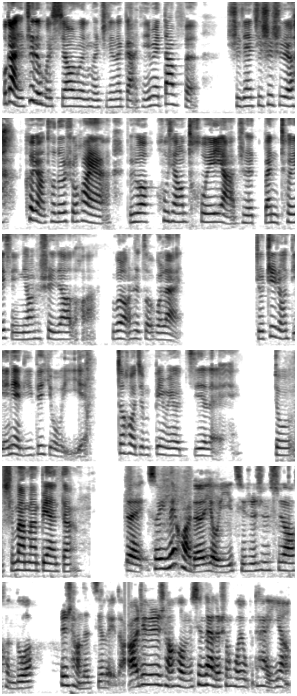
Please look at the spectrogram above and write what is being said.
我感觉这就会削弱你们之间的感情，因为大部分时间其实是课长偷偷说话呀，比如说互相推呀，就是把你推醒。你要是睡觉的话，如果老师走过来，就这种点点滴滴的友谊，最后就并没有积累，就是慢慢变淡。对，所以那会儿的友谊其实是需要很多日常的积累的，而这个日常和我们现在的生活又不太一样。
